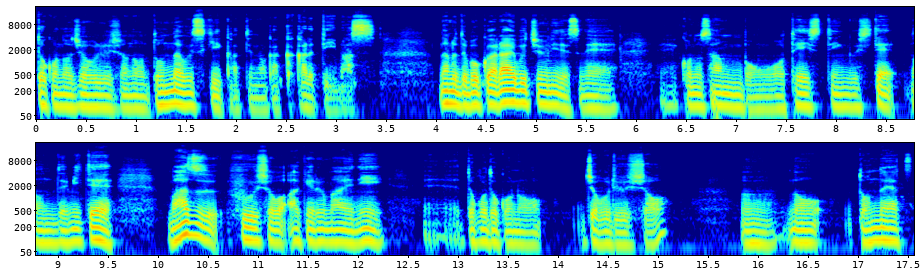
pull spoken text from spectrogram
どこの蒸留所のどんなウイスキーかっていうのが書かれています。なので僕はライブ中にですねこの3本をテイスティングして飲んでみてまず封書を開ける前に、えー、どこどこの蒸留所、うん、のどんなやつ、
